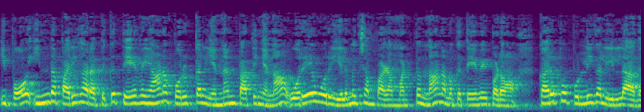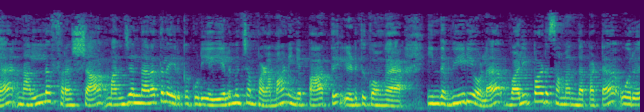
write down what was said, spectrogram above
இப்போ இந்த பரிகாரத்துக்கு தேவையான பொருட்கள் என்னன்னு பாத்தீங்கன்னா ஒரே ஒரு எலுமிச்சம்பழம் மட்டும்தான் நமக்கு தேவைப்படும். கருப்பு புள்ளிகள் இல்லாத நல்ல ஃப்ரெஷ்ஷா மஞ்சள் நிறத்துல இருக்கக்கூடிய எலுமிச்சம்பழமா நீங்க பார்த்து எடுத்துக்கோங்க. இந்த வீடியோல வழிபாடு சம்பந்தப்பட்ட ஒரு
